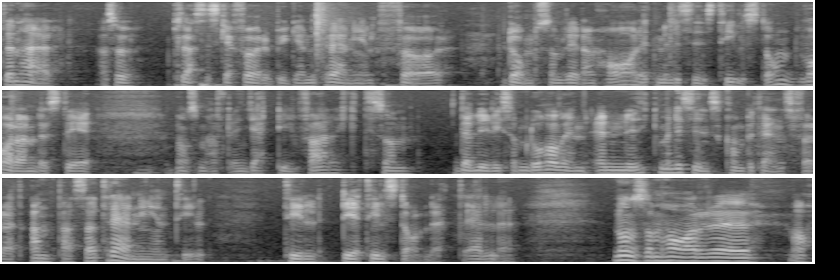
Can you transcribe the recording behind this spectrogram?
den här alltså klassiska förebyggande träningen för de som redan har ett medicinskt tillstånd. Varandes det någon som haft en hjärtinfarkt som där vi liksom, då har vi en, en unik medicinsk kompetens för att anpassa träningen till, till det tillståndet. Eller någon som har eh, ja,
